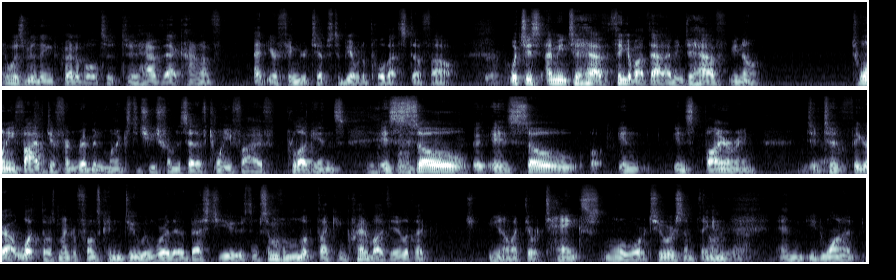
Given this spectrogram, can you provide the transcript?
it was really incredible to to have that kind of at your fingertips to be able to pull that stuff out. Definitely. Which is, I mean, to have think about that. I mean, to have you know. 25 different ribbon mics to choose from instead of 25 plugins is so is so uh, in, inspiring to, to figure out what those microphones can do and where they're best used. And some of them looked like incredible. Like they looked like, you know, like they were tanks in World War II or something. and Oh, yeah. and you'd want to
